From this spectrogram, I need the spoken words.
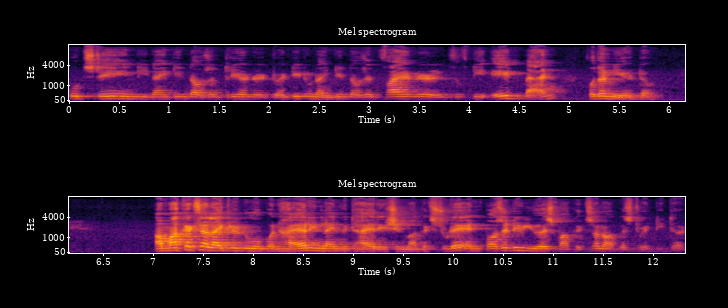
could stay in the 19,320 to 19,558 band for the near term. Our markets are likely to open higher in line with higher Asian markets today and positive US markets on August 23rd.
